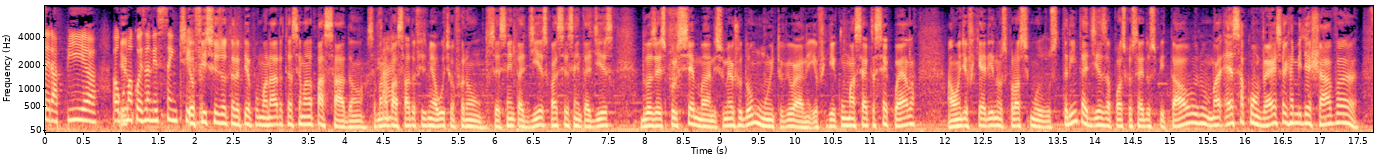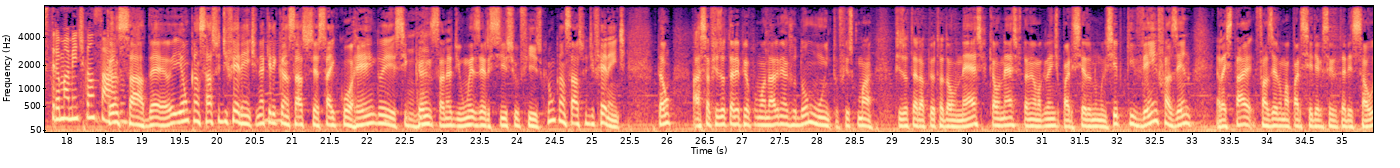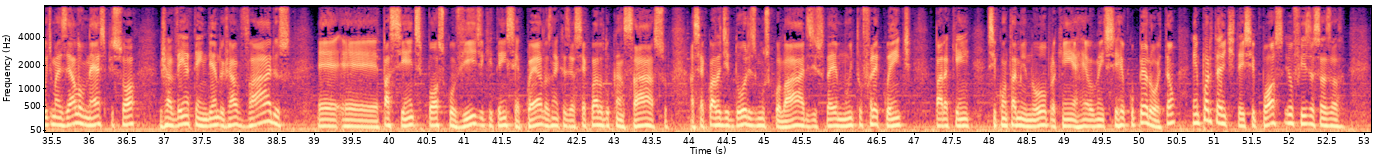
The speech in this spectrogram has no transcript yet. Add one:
alguma eu, coisa nesse sentido? Eu fiz fisioterapia pulmonar até a semana passada. Semana passada eu fiz minha última, foram 60 dias, quase 60 dias, duas vezes por semana. Isso me ajudou muito, viu, Ellen? Eu fiquei com uma certa sequela, aonde eu fiquei ali nos próximos 30 dias após que eu saí do hospital. Essa conversa já me deixava extremamente cansado. Cansado, é. E é um cansaço diferente, não é aquele cansaço você sai correndo e se uhum. cansa né, de um exercício físico. É um cansaço diferente. Então, essa fisioterapia pulmonar me ajudou muito. Fiz com uma fisioterapeuta da Unesp, que a Unesp também é uma grande parceira no município, que vem fazendo, ela está fazendo uma parceria com a Secretaria de Saúde, mas ela, Unesp, só já vem atendendo já vários é, é, pacientes pós-Covid que têm sequelas, né? Quer dizer, a sequela do cansaço, a sequela de dores musculares, isso daí é muito frequente para quem se contaminou, para quem realmente se recuperou. Então, é importante ter esse pós, eu fiz essas,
